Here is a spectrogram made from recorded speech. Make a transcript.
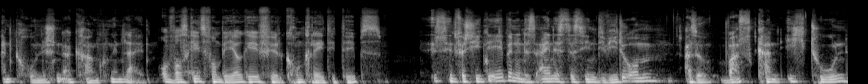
an chronischen Erkrankungen leiden. Und was gibt es vom BAG für konkrete Tipps? Es sind verschiedene Ebenen. Das eine ist das Individuum. Also was kann ich tun,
